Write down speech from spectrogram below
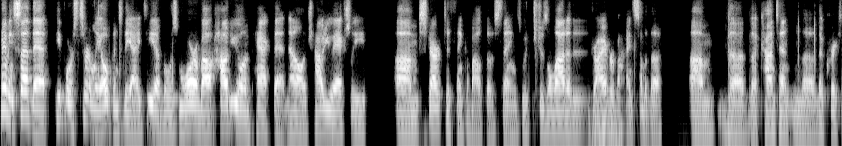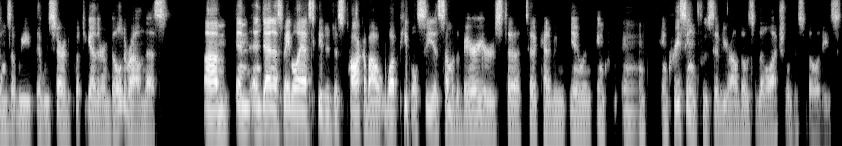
Having said that people were certainly open to the idea but it was more about how do you unpack that knowledge? How do you actually um, start to think about those things which is a lot of the driver behind some of the um, the the content and the the curriculums that we that we started to put together and build around this um, and, and Denis, maybe I'll ask you to just talk about what people see as some of the barriers to, to kind of, you know, in, in, increasing inclusivity around those with intellectual disabilities.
